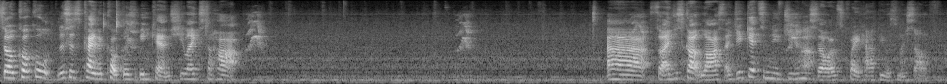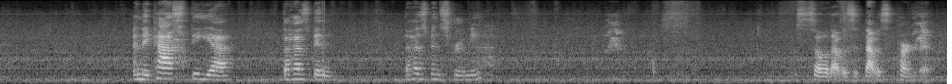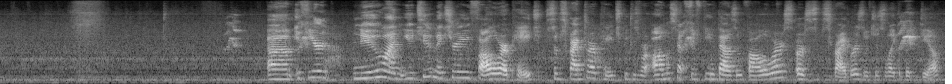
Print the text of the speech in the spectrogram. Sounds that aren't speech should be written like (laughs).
So Coco, this is kind of Coco's weekend. She likes to hop. Uh, so I just got lost. I did get some new jeans though. I was quite happy with myself. And they passed the uh, the husband the husband scrutiny. So that was that was part of it. Um, if you're new on YouTube, make sure you follow our page, subscribe to our page because we're almost at 15,000 followers or subscribers, which is like a big deal.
